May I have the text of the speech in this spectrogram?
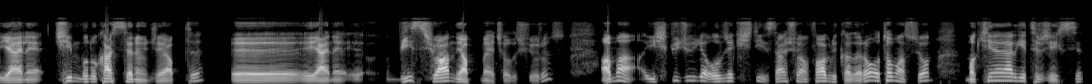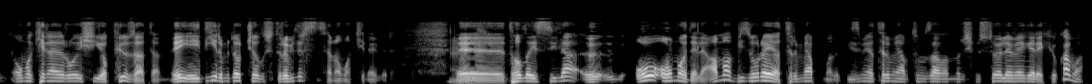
yani Çin bunu kaç sene önce yaptı? Ee, yani e, biz şu an yapmaya çalışıyoruz. Ama iş gücüyle olacak iş değil. Sen şu an fabrikalara otomasyon makineler getireceksin. O makineler o işi yapıyor zaten. Ve 7-24 çalıştırabilirsin sen o makineleri. Evet. Ee, dolayısıyla o o modele ama biz oraya yatırım yapmadık. Bizim yatırım yaptığımız alanları şimdi söylemeye gerek yok ama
